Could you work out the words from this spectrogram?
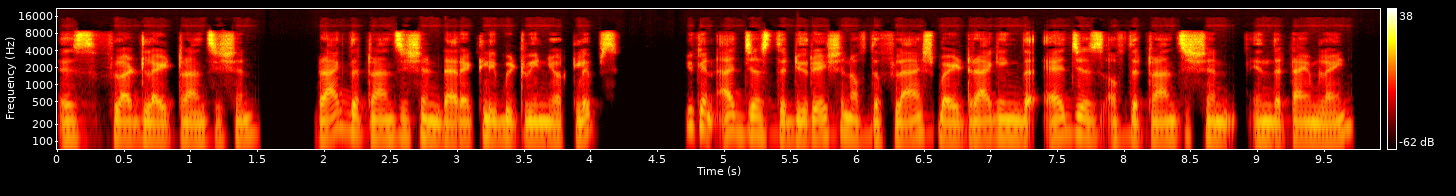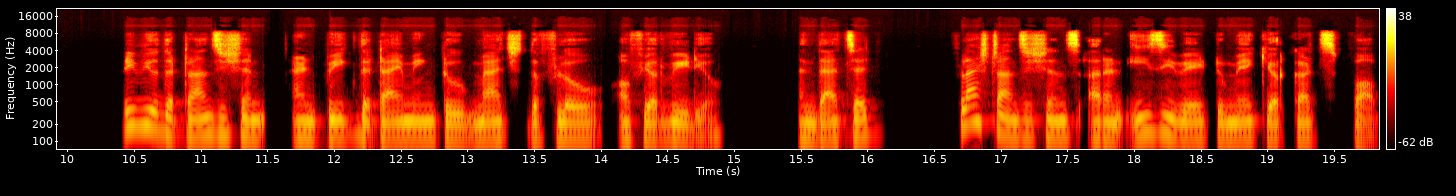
is floodlight transition. Drag the transition directly between your clips. You can adjust the duration of the flash by dragging the edges of the transition in the timeline. Preview the transition and tweak the timing to match the flow of your video. And that's it. Flash transitions are an easy way to make your cuts pop.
